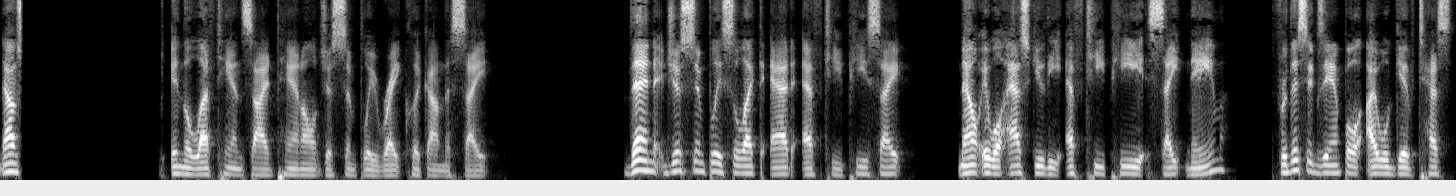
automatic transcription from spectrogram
Now in the left-hand side panel, just simply right-click on the site. Then just simply select Add FTP Site. Now it will ask you the FTP site name. For this example, I will give test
